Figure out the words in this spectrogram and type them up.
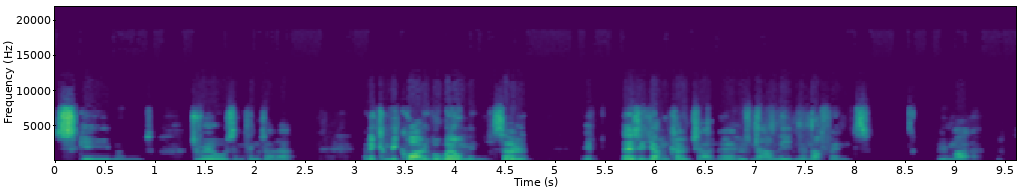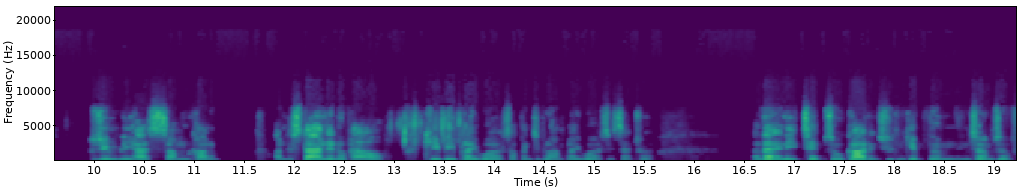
scheme and drills and things like that. And it can be quite overwhelming. So if there's a young coach out there who's now leading an offense who might presumably has some kind of understanding of how QB play works, offensive line play works, etc. Are there any tips or guidance you can give them in terms of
